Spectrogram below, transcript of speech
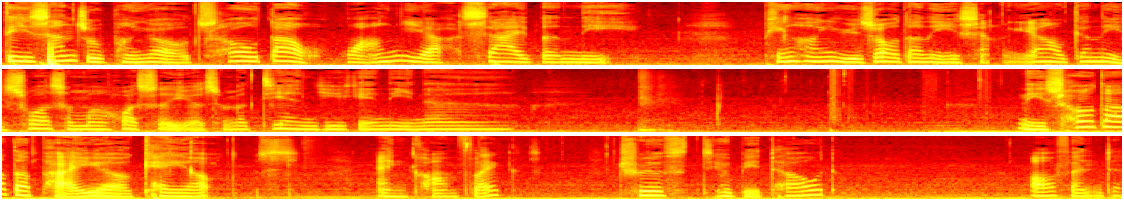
第三组朋友抽到黄亚赛的你。平衡宇宙的你想要跟你说什么，或是有什么建议给你呢？你抽到的牌有 Chaos and Conflict, Truth to be told, Often,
